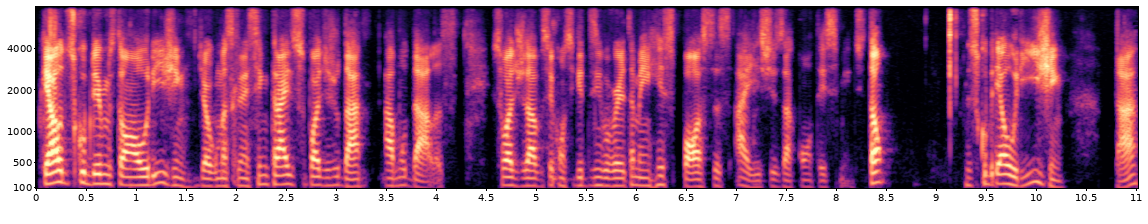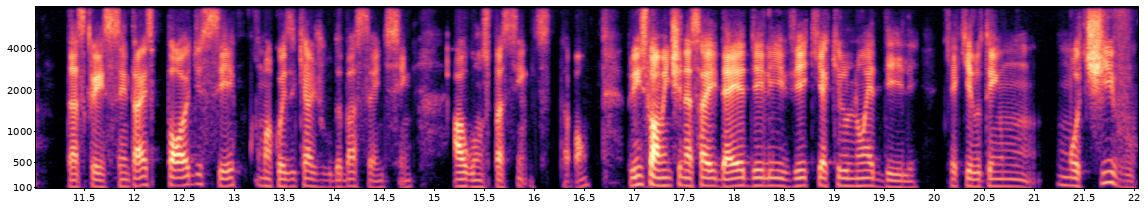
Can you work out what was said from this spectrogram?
Porque ao descobrirmos então a origem de algumas crenças centrais, isso pode ajudar a mudá-las. Isso pode ajudar você a conseguir desenvolver também respostas a estes acontecimentos. Então, descobrir a origem, tá, das crenças centrais pode ser uma coisa que ajuda bastante, sim, alguns pacientes, tá bom? Principalmente nessa ideia dele ver que aquilo não é dele, que aquilo tem um, um motivo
